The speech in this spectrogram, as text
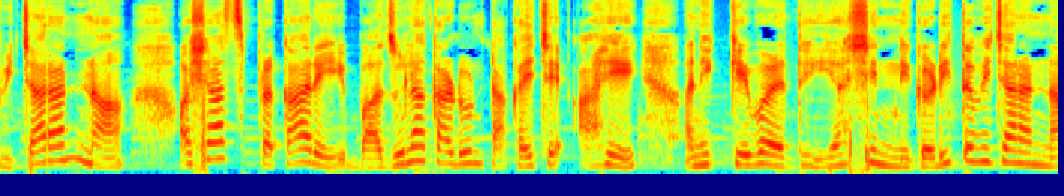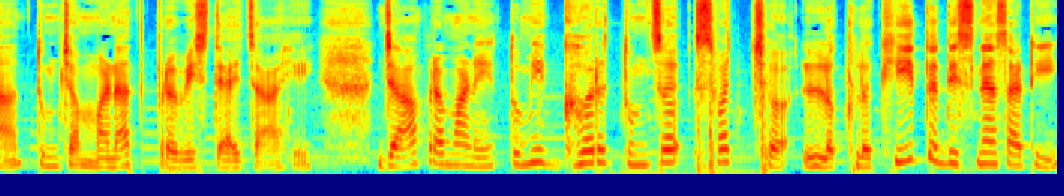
विचारांना अशाच प्रकारे बाजूला काढून टाकायचे आहे आणि केवळ ध्येयाशी निगडित विचारांना तुमच्या मनात प्रवेश द्यायचा आहे. ज्याप्रमाणे तुम्ही घर तुमचं स्वच्छ लखलखीत दिसण्यासाठी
